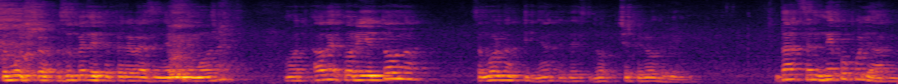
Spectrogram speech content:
тому що зупинити перевезення ми не можемо. От, але орієнтовно це можна підняти десь до 4 гривень. Да, це не популярно.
